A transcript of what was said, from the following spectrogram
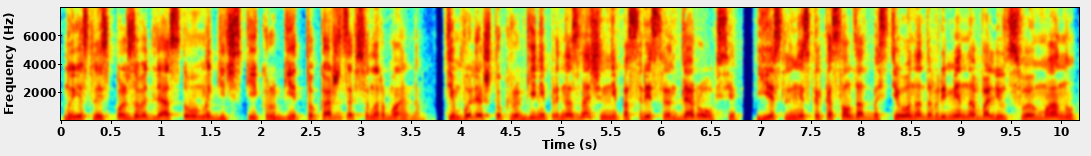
Но если использовать для основы магические круги, то кажется все нормально. Тем более, что круги не предназначены непосредственно для Рокси. Если несколько солдат Бастиона одновременно вольют свою ману,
